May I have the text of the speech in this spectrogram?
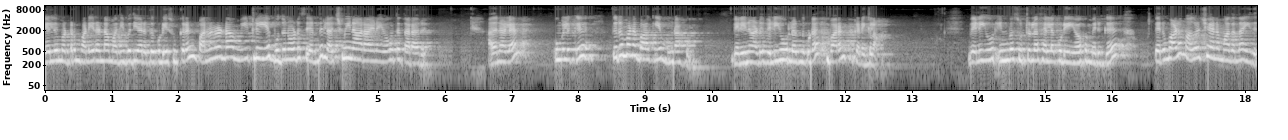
ஏழு மற்றும் பன்னிரெண்டாம் அதிபதியாக இருக்கக்கூடிய சுக்கிரன் பன்னிரெண்டாம் வீட்லேயே புதனோடு சேர்ந்து லட்சுமி நாராயண யோகத்தை தராரு. அதனால் உங்களுக்கு திருமண பாக்கியம் உண்டாகும். வெளிநாடு வெளியூர்லேருந்து கூட வரன் கிடைக்கலாம். வெளியூர் இன்ப சுற்றுலா செல்லக்கூடிய யோகம் இருக்குது பெரும்பாலும் மகிழ்ச்சியான மாதம் தான் இது.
